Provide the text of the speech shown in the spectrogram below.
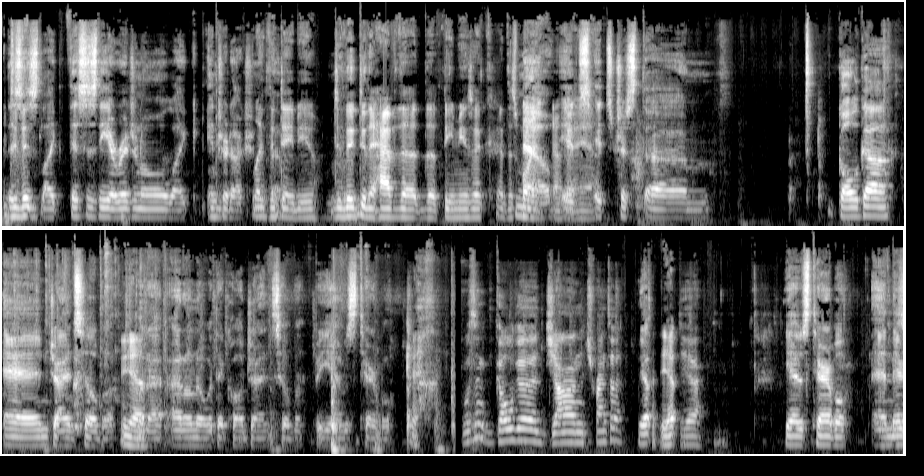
This Did it- is like this is the original like introduction. Like the them. debut. Do they do they have the, the theme music at this point? No, Okay, it's yeah. it's just um, Golga and Giant Silva. Yeah. but I, I don't know what they call Giant Silva. But yeah, it was terrible. Yeah. Wasn't Golga John Tenta? Yep. Yep. Yeah. Yeah, it was terrible. And they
